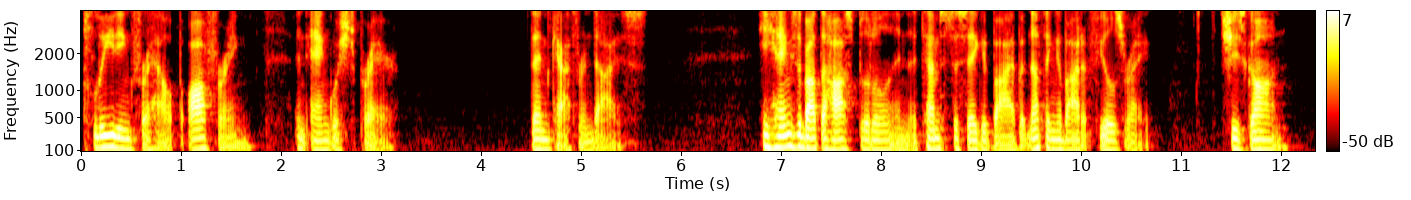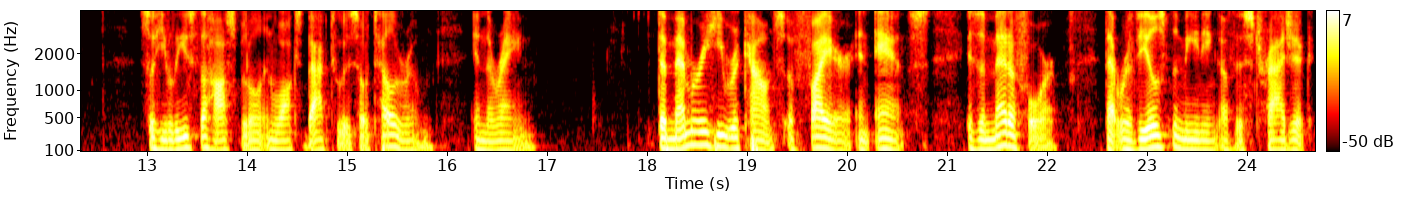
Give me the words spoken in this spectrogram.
pleading for help, offering an anguished prayer. Then Catherine dies. He hangs about the hospital and attempts to say goodbye, but nothing about it feels right. She's gone. So he leaves the hospital and walks back to his hotel room in the rain. The memory he recounts of fire and ants is a metaphor that reveals the meaning of this tragic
